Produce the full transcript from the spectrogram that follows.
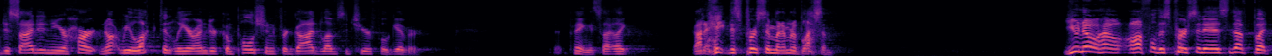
decided in your heart, not reluctantly or under compulsion, for God loves a cheerful giver. That thing, it's not like, God, I hate this person, but I'm going to bless him you know how awful this person is, and stuff, but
